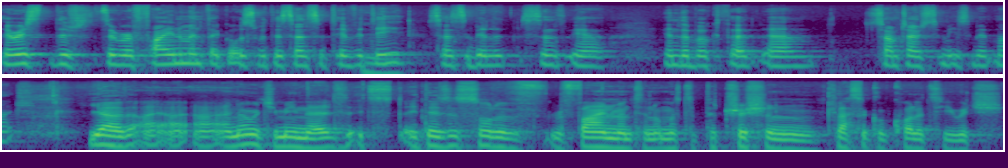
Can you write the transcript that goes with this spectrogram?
there is there's the refinement that goes with the sensitivity, mm. sensibility, sens yeah, in the book that um, sometimes to me is a bit much. Yeah, I, I, I know what you mean there. It's, it's it, there's a sort of refinement and almost a patrician classical quality, which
